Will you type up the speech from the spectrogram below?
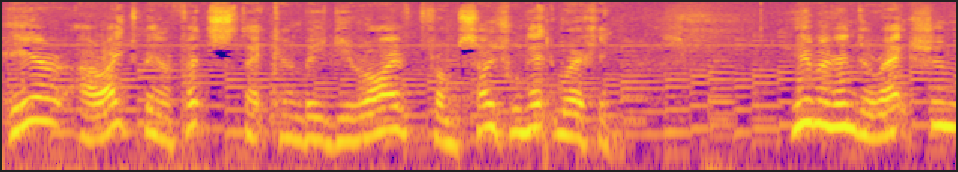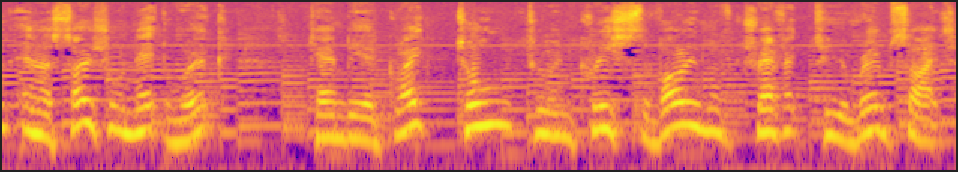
Here are eight benefits that can be derived from social networking. Human interaction in a social network can be a great tool to increase the volume of traffic to your website.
